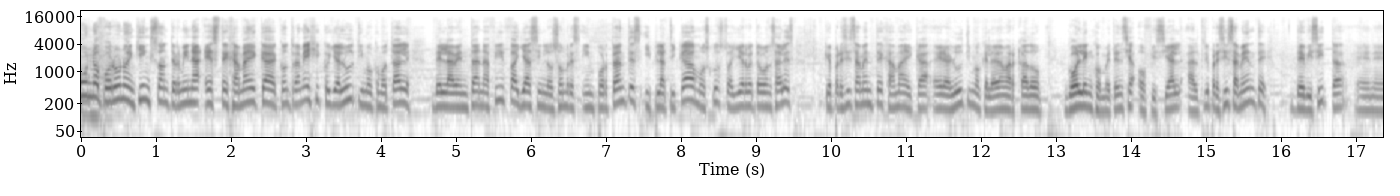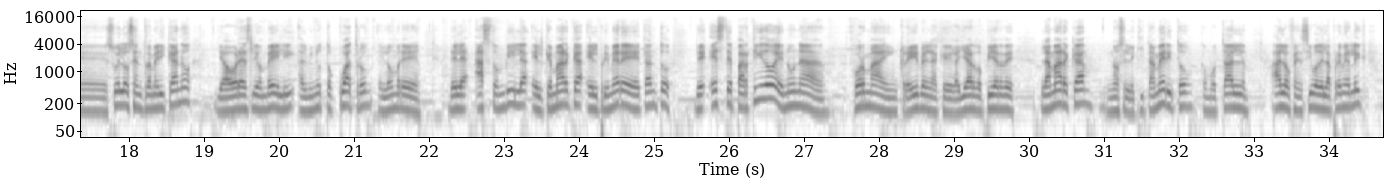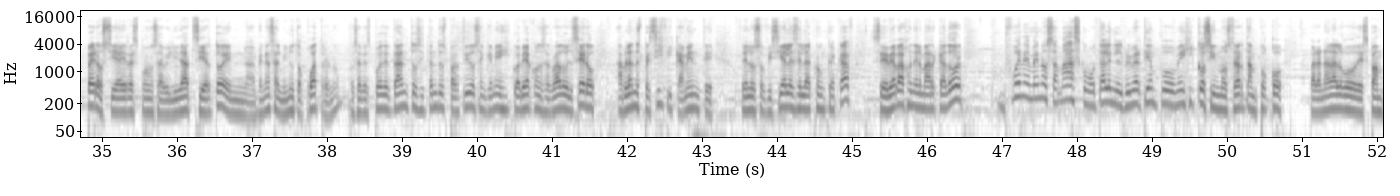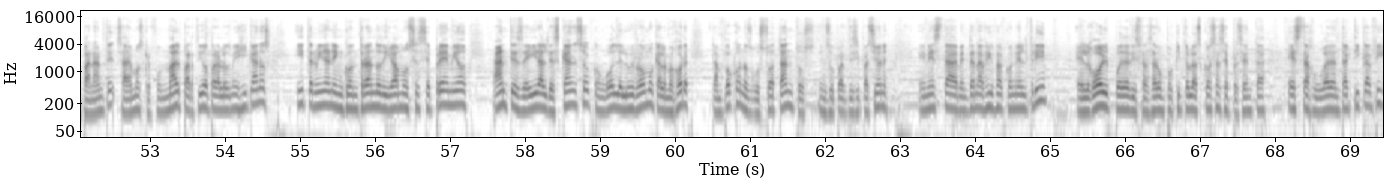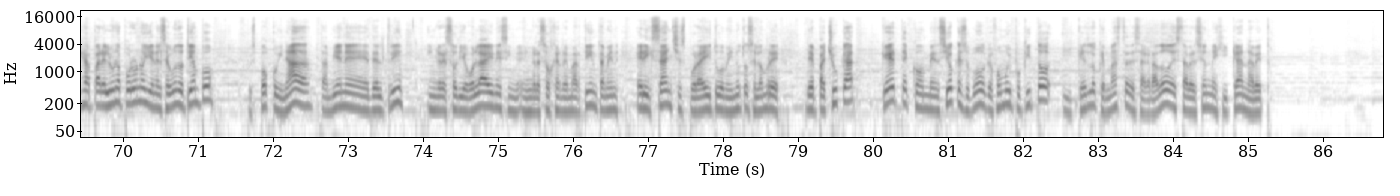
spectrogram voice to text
Uno por uno en Kingston termina este Jamaica contra México y al último como tal de la ventana FIFA, ya sin los hombres importantes. Y platicábamos justo ayer Beto González que precisamente Jamaica era el último que le había marcado gol en competencia oficial al Tri, precisamente de visita en eh, suelo centroamericano. Y ahora es Leon Bailey al minuto 4, el hombre de la Aston Villa, el que marca el primer eh, tanto de este partido en una forma increíble en la que Gallardo pierde la marca, no se le quita mérito como tal al ofensivo de la Premier League, pero sí hay responsabilidad, ¿cierto? En apenas al minuto 4, ¿no? O sea, después de tantos y tantos partidos en que México había conservado el cero, hablando específicamente de los oficiales de la CONCACAF, se ve abajo en el marcador. Fue de menos a más como tal en el primer tiempo México sin mostrar tampoco para nada algo despampanante. Sabemos que fue un mal partido para los mexicanos y terminan encontrando, digamos, ese premio antes de ir al descanso con gol de Luis Romo, que a lo mejor tampoco nos gustó a tantos en su participación en esta ventana FIFA con el Tri. El gol puede disfrazar un poquito las cosas, se presenta esta jugada en táctica fija para el 1 por 1 y en el segundo tiempo, pues poco y nada. También eh, del Tri ingresó Diego Laines, ingresó Henry Martín, también Eric Sánchez por ahí tuvo minutos el hombre de Pachuca ¿Qué te convenció, que supongo que fue muy poquito, y qué es lo que más te desagradó de esta versión mexicana, Beto?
